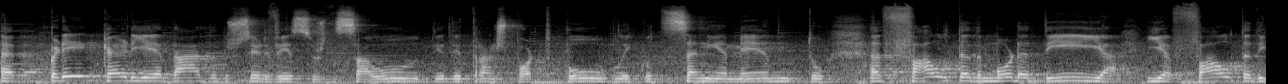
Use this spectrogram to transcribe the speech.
a precariedade dos serviços de saúde, de transporte público, de saneamento, a falta de moradia e a falta de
